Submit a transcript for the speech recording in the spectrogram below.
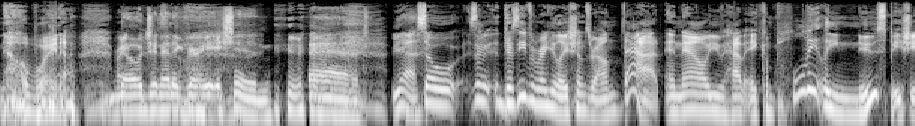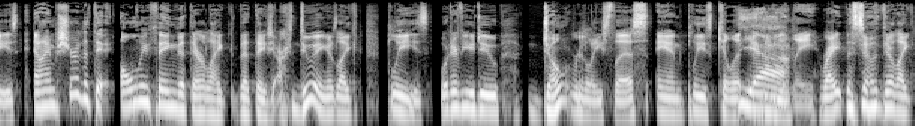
is not- bueno, no bueno. No genetic variation. Bad. yeah, so, so there's even regulations around that, and now you have a completely new species. And I'm sure that the only thing that they're like that they are doing is like, please, whatever you do, don't release this, and please kill it Yeah. immediately, right? So they're like,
